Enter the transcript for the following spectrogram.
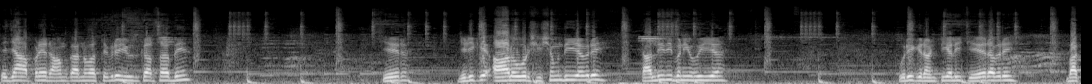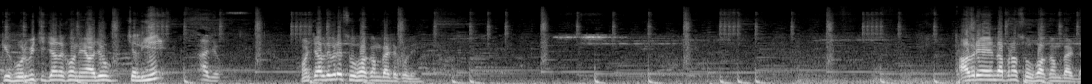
ਤੇ ਜਾਂ ਆਪਣੇ ਆਰਾਮ ਕਰਨ ਵਾਸਤੇ ਵੀਰੇ ਯੂਜ਼ ਕਰ ਸਕਦੇ ਆ ਚੇਅਰ ਜਿਹੜੀ ਕਿ ਆਲ ਓਵਰ ਸ਼ੀਸ਼ਮ ਦੀ ਆ ਵੀਰੇ ਟਾਲੀ ਦੀ ਬਣੀ ਹੋਈ ਆ। ਪੂਰੀ ਗਾਰੰਟੀ ਵਾਲੀ ਚੇਅਰ ਆ ਵੀਰੇ। ਬਾਕੀ ਹੋਰ ਵੀ ਚੀਜ਼ਾਂ ਦਿਖਾਉਣੇ ਆ ਜਾਓ। ਚਲਿਏ। ਆ ਜਾਓ। ਹੁਣ ਚੱਲਦੇ ਵੀਰੇ ਸੋਫਾ ਕਮ ਬੈੱਡ ਕੋਲੇ। ਆ ਵੀਰੇ ਆ ਜਾਂਦਾ ਆਪਣਾ ਸੋਫਾ ਕਮ ਬੈੱਡ।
